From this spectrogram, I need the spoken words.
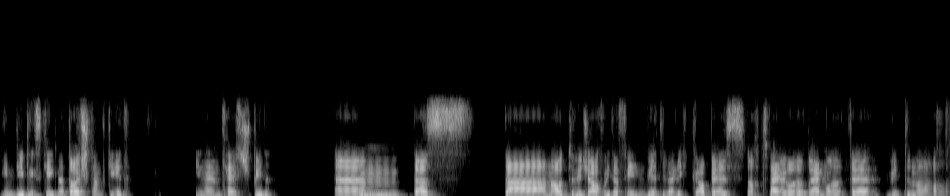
den Lieblingsgegner Deutschland geht, in einem Testspiel, ähm, mhm. dass da Anautovic auch wieder fehlen wird, weil ich glaube, er ist noch zwei oder drei Monate, wird er noch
